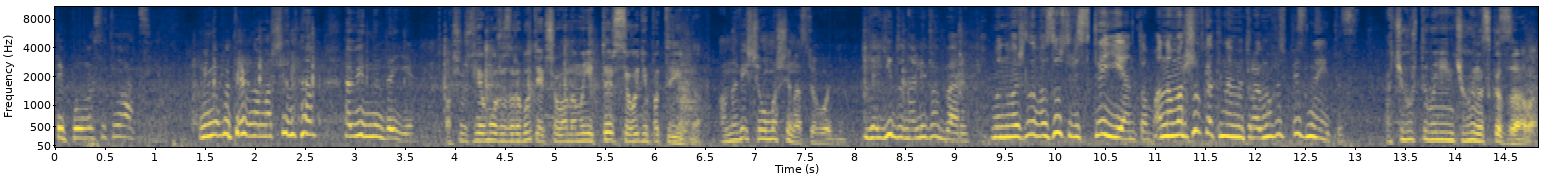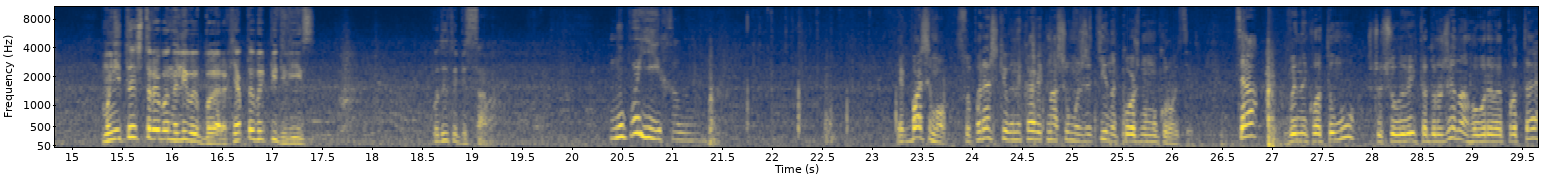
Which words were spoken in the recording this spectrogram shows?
Типова ситуація. Мені потрібна машина, а він не дає. А що ж я можу зробити, якщо вона мені теж сьогодні потрібна? А навіщо вам машина сьогодні? Я їду на лівий берег. Мене важлива зустріч з клієнтом, а на маршрутках на метро я можу спізнитись. А чого ж ти мені нічого не сказала? Мені теж треба на лівий берег, я б тебе підвіз. Куди тобі саме? Ну, поїхали. Як бачимо, суперечки виникають в нашому житті на кожному кроці. Ця виникла тому, що чоловік та дружина говорили про те,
